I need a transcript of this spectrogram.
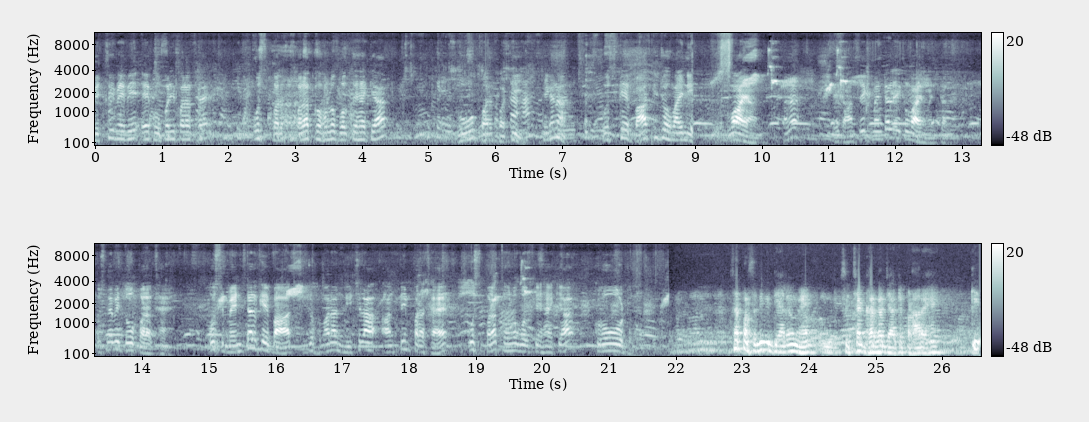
पृथ्वी में भी एक ऊपरी परत है। उस पर, परत को हम लोग बोलते हैं क्या? भू परपटी ठीक है ना? उसके बाद की जो हमारी वायाम है ना? एक आंतरिक मेंटल एक वायरमेंटल उसमें भी दो परत हैं। उस मेंटल के बाद जो हमारा निचला अंतिम परत है उस परत को हम लोग बोलते हैं क्या? क्रोध। सर परिषदीय विद्यालयों में शिक्षक घर घर जाके पढ़ा रहे हैं। कि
